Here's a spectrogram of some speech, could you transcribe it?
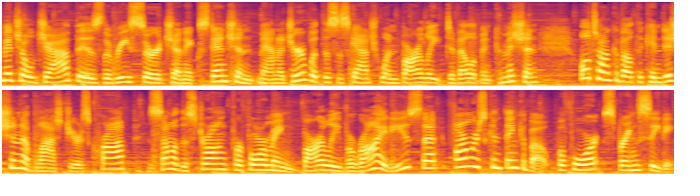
Mitchell Japp is the Research and Extension Manager with the Saskatchewan Barley Development Commission. We'll talk about the condition of last year's crop and some of the strong performing barley varieties that farmers can think about before spring seeding.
